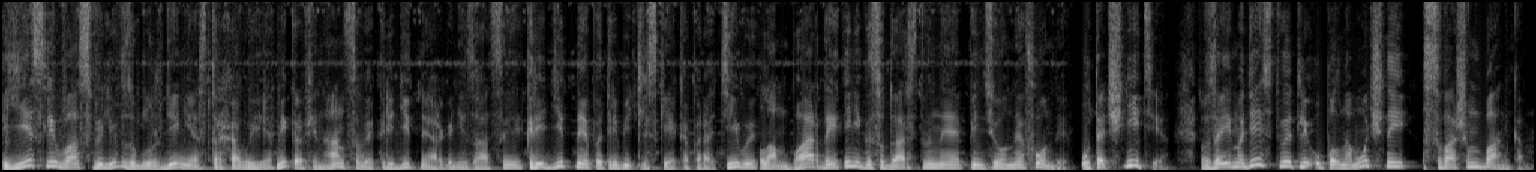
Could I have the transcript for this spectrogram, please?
Если вас ввели в заблуждение страховые, микрофинансовые, кредитные организации, кредитные потребительские кооперативы, ломбарды и негосударственные пенсионные фонды, уточните, Взаимодействует ли уполномоченный с вашим банком?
